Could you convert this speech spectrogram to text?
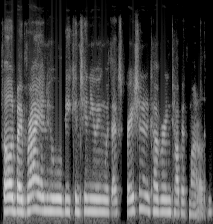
followed by Brian, who will be continuing with exploration and covering topic modeling.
